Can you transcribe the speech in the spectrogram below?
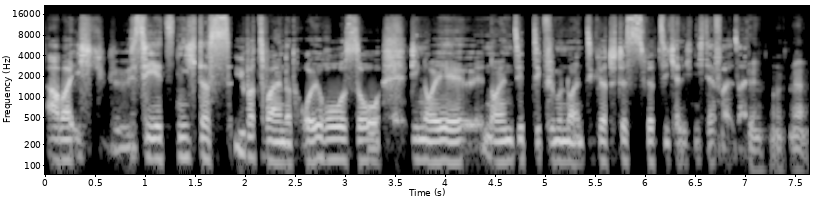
Aber ich sehe jetzt nicht, dass über 200 Euro so die neue 79, 95 wird. Das wird sicherlich nicht der Fall sein. Okay, ja.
